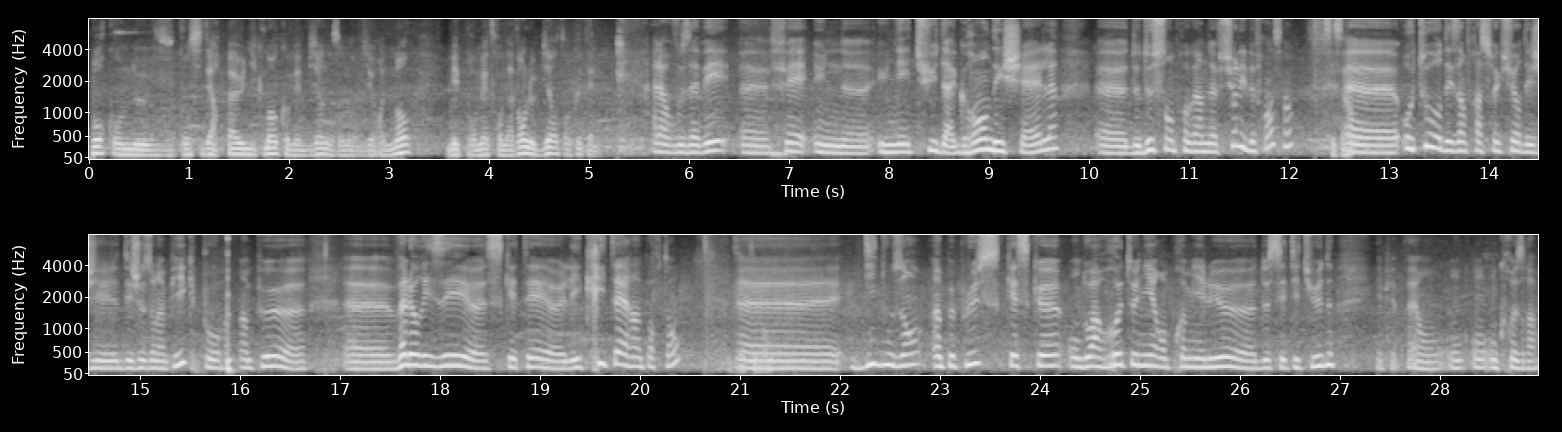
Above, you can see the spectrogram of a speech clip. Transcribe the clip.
pour qu'on ne vous considère pas uniquement comme un bien dans un environnement, mais pour mettre en avant le bien en tant que tel. Alors vous avez euh, fait une, une étude à grande échelle euh, de 200 programmes neufs sur l'île de France, hein, C'est ça euh, autour des infrastructures des, Jeux- des Jeux Olympiques, pour un peu valoriser ce qu'étaient les critères importants. Euh, Dis-nous-en un peu plus, qu'est-ce qu'on doit retenir en premier lieu de cette étude, et puis après on, on- on creusera.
